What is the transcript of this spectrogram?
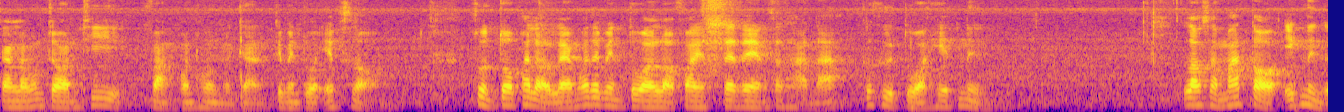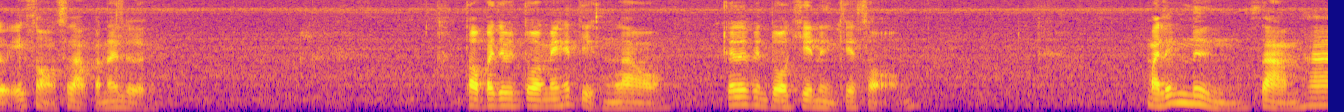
การรับวงจรที่ฝั่งคอนโทรลเหมือนกัน จะเป็นตัว F2 ส่วนตัวไพลอตแรมก็จะเป็นตัวหลอดไฟแสดงสถานะก็คือตัว H1 เราสามารถต่อ X1 กับ X2 สลับกันได้เลย ต่อไปจะเป็นตัวแมกเนติกของเรา ก็จะเป็นตัว K1 K2 หมายเลขหนึ่งสามห้า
